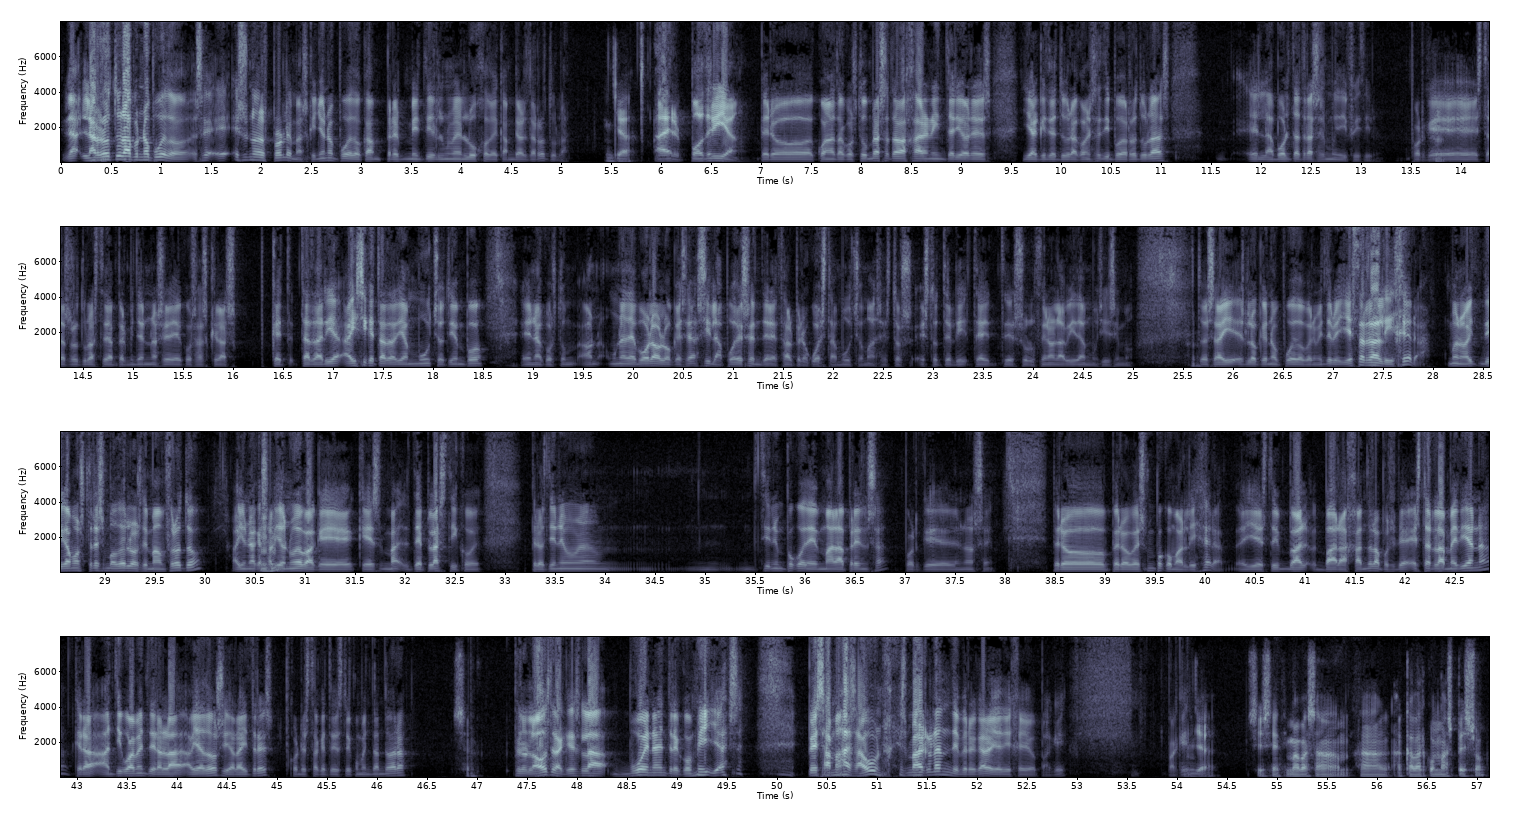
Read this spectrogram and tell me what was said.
La, rótula no puedo, es, uno de los problemas, que yo no puedo permitirme el lujo de cambiar de rótula. Ya. A ver, podría, pero cuando te acostumbras a trabajar en interiores y arquitectura con este tipo de rótulas, en la vuelta atrás es muy difícil porque mm. estas rótulas te permiten una serie de cosas que las que tardaría, ahí sí que tardaría mucho tiempo en acostumbrar, una de bola o lo que sea, sí la puedes enderezar, pero cuesta mucho más. Esto, esto te, soluciona la vida muchísimo. Entonces ahí es lo que no puedo permitirme. Y esta es la ligera. Bueno, hay, digamos, tres modelos de Manfrotto. Hay una que salió nueva que, que es de plástico, pero tiene una tiene un poco de mala prensa, porque no sé pero, pero es un poco más ligera. Y estoy barajando la posibilidad. Esta es la mediana, que era antiguamente era la, había dos y ahora hay tres, con esta que te estoy comentando ahora. Sí. Pero la otra, que es la buena, entre comillas, pesa más aún, es más grande, pero claro, ya dije yo, ¿para qué? ¿Para qué? Ya. Sí, sí, encima vas a acabar con más peso.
